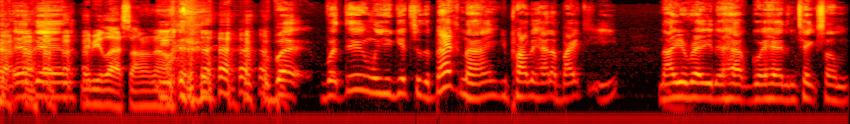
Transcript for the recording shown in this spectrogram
And then, Maybe less. I don't know. but but then when you get to the back nine, you probably had a bite to eat. Now you're ready to have go ahead and take some,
